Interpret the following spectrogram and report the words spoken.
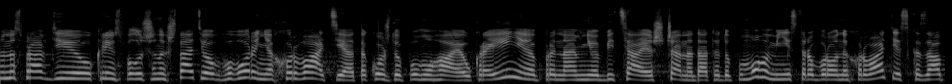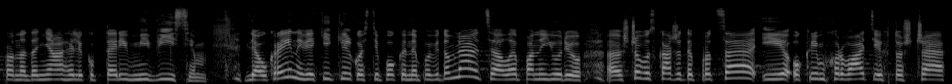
Ну насправді, окрім Сполучених Штатів, обговорення Хорватія також допомагає Україні. Принаймні обіцяє ще надати допомогу. Міністр оборони Хорватії сказав про надання гелікоптерів Мі 8 для України. В якій кількості поки не повідомляються. Але пане Юрію, е, що ви скажете про це? І окрім Хорватії, хто ще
